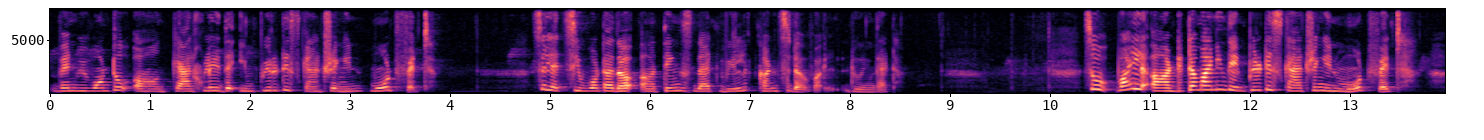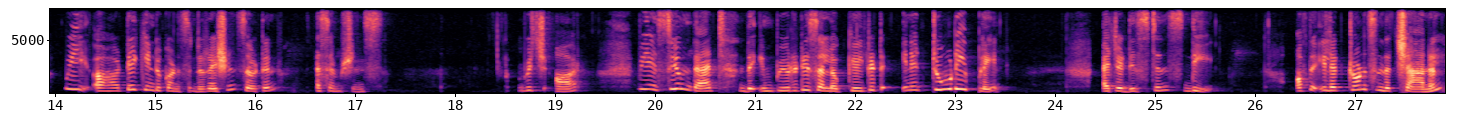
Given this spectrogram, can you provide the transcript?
when we want to uh, calculate the impurity scattering in MODFET. So let's see what are the uh, things that we'll consider while doing that. So while uh, determining the impurity scattering in MODFET, we uh, take into consideration certain assumptions, which are we assume that the impurities are located in a 2D plane at a distance d of the electrons in the channel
